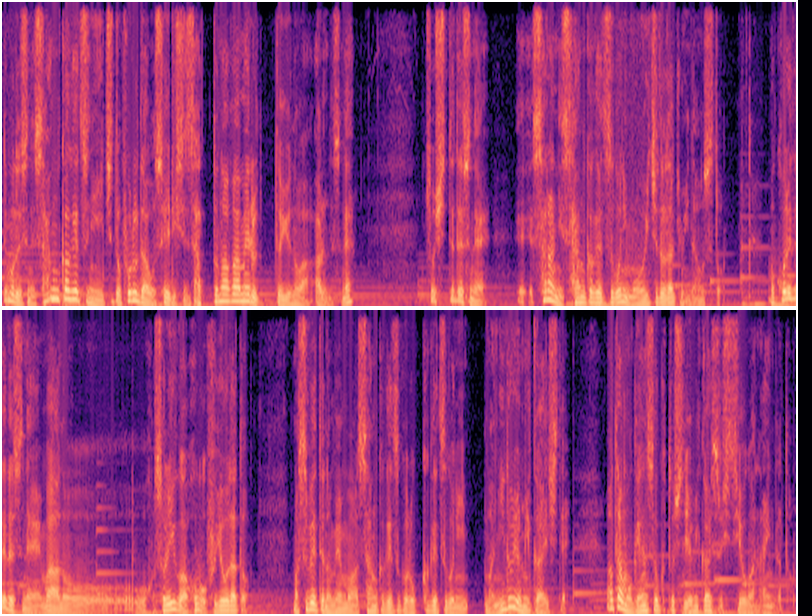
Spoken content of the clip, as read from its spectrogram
でもですね3ヶ月に一度フォルダを整理しざっと眺めるというのはあるんですねそしてですねさらに3ヶ月後にもう一度だけ見直すと。これでですね、まあ、あのそれ以後はほぼ不要だと。まあ、全てのメモは3ヶ月後6ヶ月後に、まあ、2度読み返してあとはもう原則として読み返す必要がないんだと。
